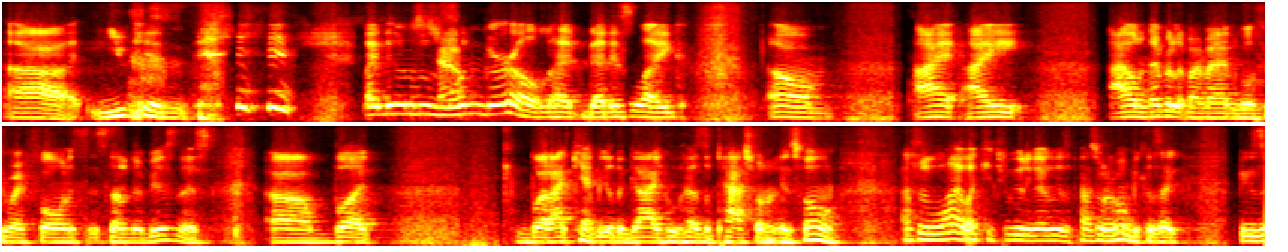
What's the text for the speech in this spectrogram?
uh you can like there was this one girl that that is like um I I I'll never let my man go through my phone it's, it's none of their business um but but I can't be the guy who has a password on his phone. I said, why? Why can't you be the guy who has a password on his phone? Because like, because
